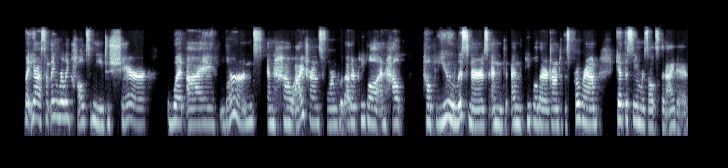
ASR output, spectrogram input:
but yeah something really called to me to share what i learned and how i transformed with other people and help help you listeners and and people that are drawn to this program get the same results that i did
